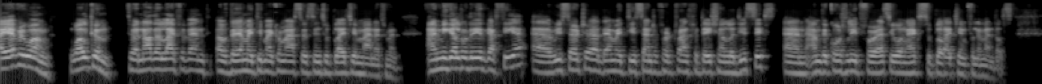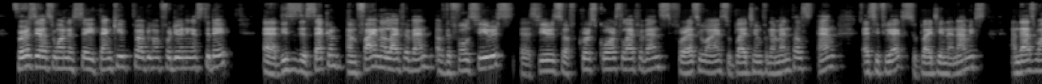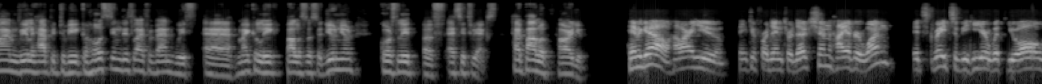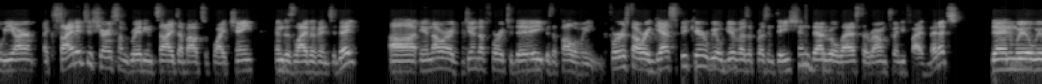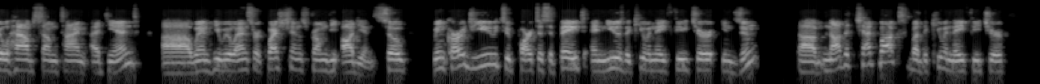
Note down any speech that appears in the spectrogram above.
Hi, everyone. Welcome to another live event of the MIT MicroMasters in Supply Chain Management. I'm Miguel Rodriguez Garcia, a researcher at the MIT Center for Transportation and Logistics, and I'm the course lead for SC1X Supply Chain Fundamentals. First, I just want to say thank you to everyone for joining us today. Uh, this is the second and final live event of the fall series, a series of cross-course live events for SC1X Supply Chain Fundamentals and SC3X Supply Chain Dynamics, and that's why I'm really happy to be co-hosting this live event with uh, my colleague, Paulo Sousa Jr., course lead of SC3X. Hi, Paulo, how are you? Hey, Miguel, how are you? Thank you for the introduction. Hi, everyone. It's great to be here with you all. We are excited to share some great insights about supply chain in this live event today. Uh, and our agenda for today is the following. First, our guest speaker will give us a presentation that will last around 25 minutes. Then we will have some time at the end uh, when he will answer questions from the audience. So we encourage you to participate and use the Q&A feature in Zoom, uh, not the chat box, but the Q&A feature.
